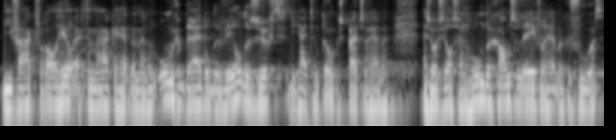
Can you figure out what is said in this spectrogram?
die vaak vooral heel erg te maken hebben met een ongebreidelde wilde zucht die hij tentoongespreid zou hebben. Hij zou zelfs zijn honden ganzenlever hebben gevoerd.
